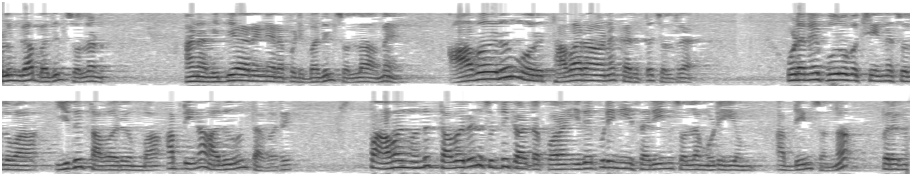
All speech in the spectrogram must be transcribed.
ஒழுங்கா பதில் சொல்லணும். ஆனா வித்யாரண்யர் அப்படி பதில் சொல்லாம அவரும் ஒரு தவறான கருத்தை சொல்றார். உடனே பூர்வபக்ஷி என்ன சொல்லுவான் இது தவறும்பா. அப்படின்னா அதுவும் தவறு. இப்ப அவன் வந்து தவறுன்னு சுட்டி காட்ட போறான். இது எப்படி நீ சரின்னு சொல்ல முடியும்? அப்படின்னு சொன்னா பிறகு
